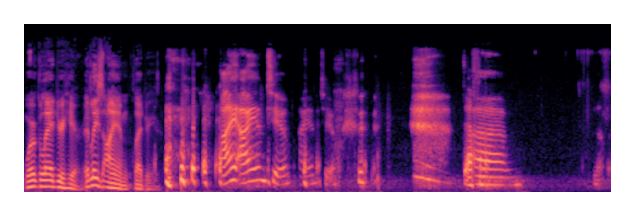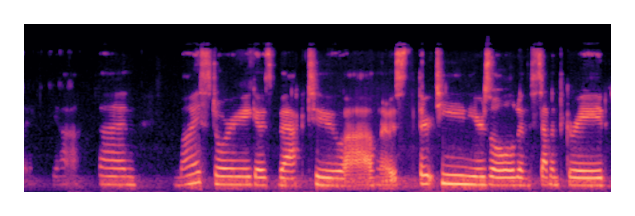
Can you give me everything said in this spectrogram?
we're glad you're here. At least I am glad you're here. I, I am too. I am too. Definitely. Um, definitely. Yeah. Then my story goes back to uh, when I was 13 years old in the seventh grade,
